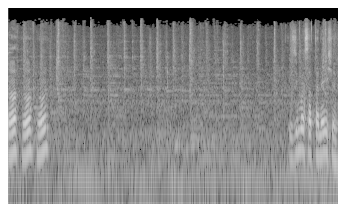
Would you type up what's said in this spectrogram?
A, a, a? Zi mă, Satanation.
